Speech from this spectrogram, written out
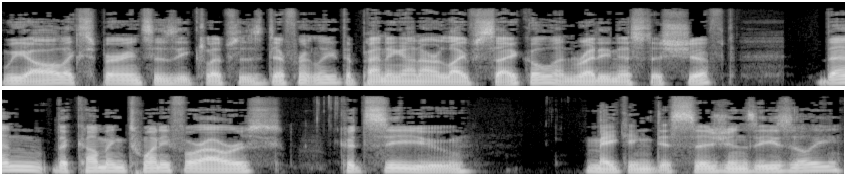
we all experience these eclipses differently depending on our life cycle and readiness to shift. Then the coming 24 hours could see you making decisions easily,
